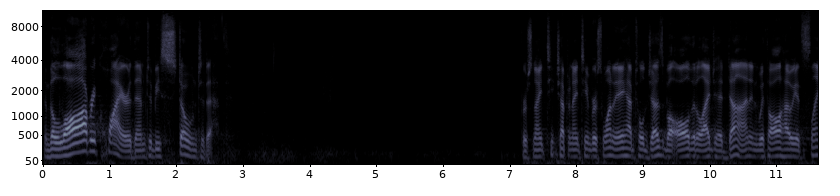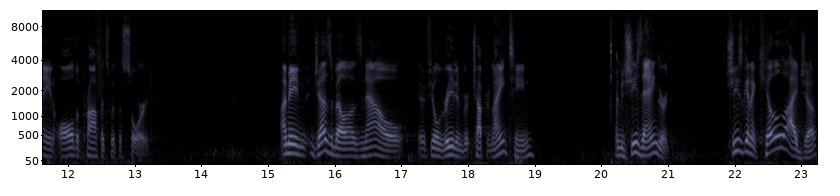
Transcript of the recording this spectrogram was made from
And the law required them to be stoned to death. Verse 19, chapter 19, verse 1 And Ahab told Jezebel all that Elijah had done, and withal how he had slain all the prophets with the sword. I mean, Jezebel is now, if you'll read in chapter 19, I mean, she's angered. She's going to kill Elijah,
